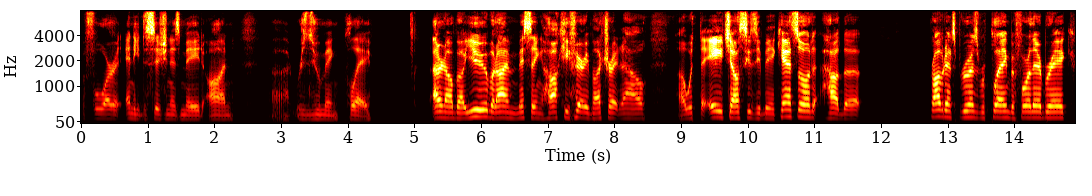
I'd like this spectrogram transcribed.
before any decision is made on uh, resuming play. I don't know about you, but I'm missing hockey very much right now. Uh, with the AHL season being canceled, how the Providence Bruins were playing before their break,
